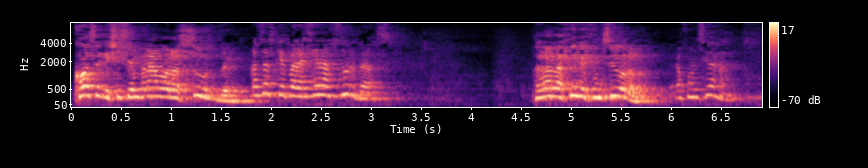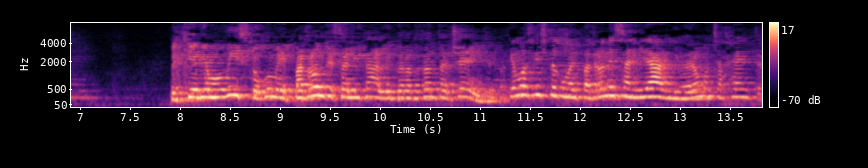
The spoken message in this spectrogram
Cose che ci sembravano assurde, Cosas que parecían absurdas, però alla fine funzionano. pero funcionan. Perché abbiamo visto come il padrone di sanità ha liberato tanta gente. Porque hemos visto como el patrón de sanidad liberó mucha gente.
